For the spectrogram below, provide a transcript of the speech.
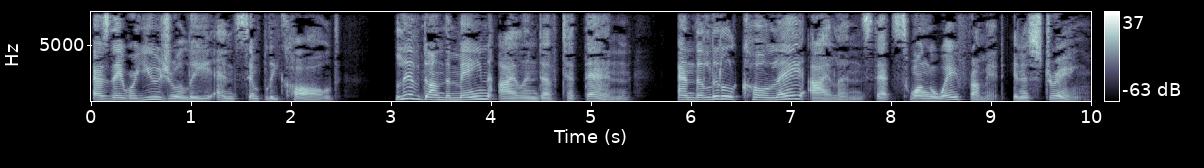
as they were usually and simply called, lived on the main island of Teten and the little Kolay islands that swung away from it in a string.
